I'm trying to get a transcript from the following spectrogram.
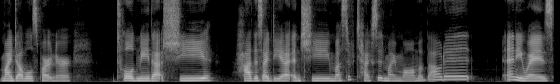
my doubles partner told me that she had this idea and she must have texted my mom about it. Anyways,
